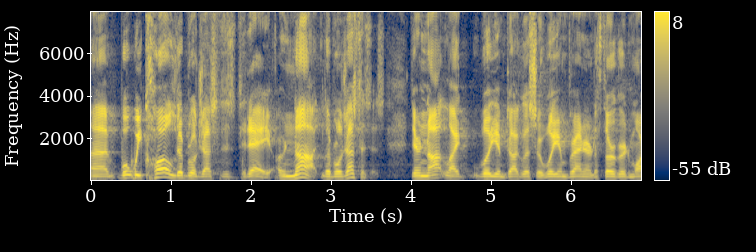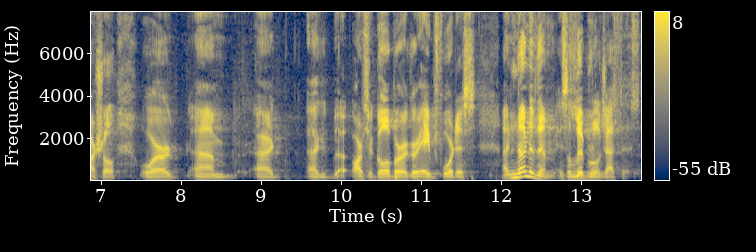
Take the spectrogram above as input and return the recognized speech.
Uh, what we call liberal justices today are not liberal justices. They're not like William Douglas or William Brennan or Thurgood Marshall or um, uh, uh, Arthur Goldberg or Abe Fortas. Uh, none of them is a liberal justice.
